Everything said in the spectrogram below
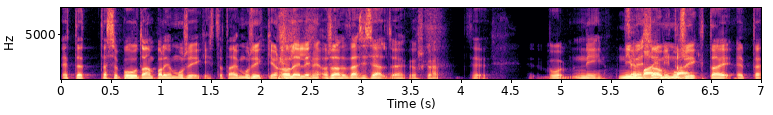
että tässä puhutaan paljon musiikista, tai musiikki on oleellinen osa tätä sisältöä, koska se niin, nimessä on musiikki tai että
